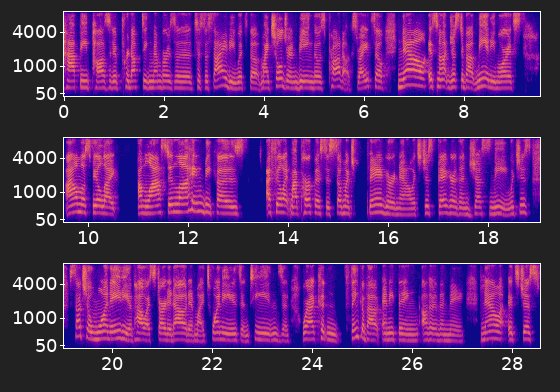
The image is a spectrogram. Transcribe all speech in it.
happy, positive, productive members uh, to society with the, my children being those products, right? So now it's not just about me anymore. It's, I almost feel like I'm last in line because I feel like my purpose is so much bigger now. It's just bigger than just me, which is such a 180 of how I started out in my 20s and teens and where I couldn't think about anything other than me. Now it's just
